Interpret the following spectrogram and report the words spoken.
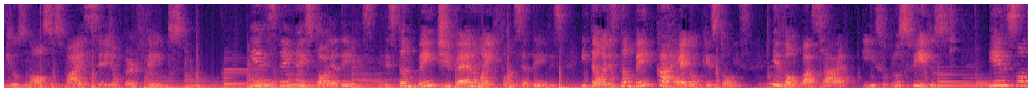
que os nossos pais sejam perfeitos. E eles têm a história deles, eles também tiveram a infância deles, então eles também carregam questões e vão passar isso para os filhos. E eles só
